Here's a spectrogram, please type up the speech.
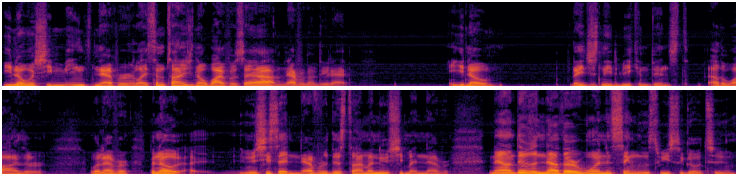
you know when she means never. Like sometimes you know wife will say, oh, "I'm never gonna do that." You know, they just need to be convinced otherwise or whatever. But no, when she said never this time, I knew she meant never. Now there's another one in St. Louis we used to go to.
